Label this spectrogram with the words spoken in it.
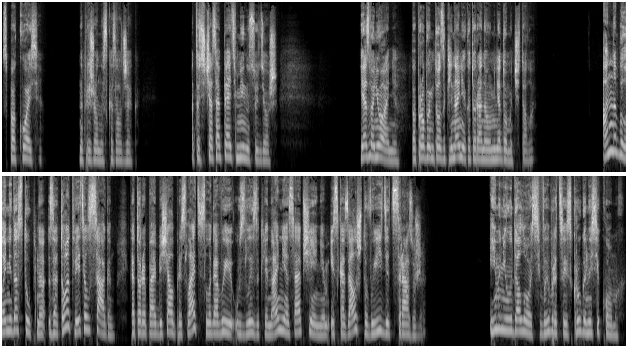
«Спокойся», — напряженно сказал Джек. «А то сейчас опять в минус уйдешь. «Я звоню Анне. Попробуем то заклинание, которое она у меня дома читала». Анна была недоступна, зато ответил Саган, который пообещал прислать слоговые узлы заклинания сообщением и сказал, что выйдет сразу же. Им не удалось выбраться из круга насекомых.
